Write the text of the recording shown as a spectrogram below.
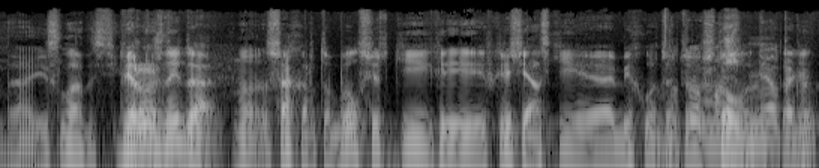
да, и сладости. Пирожные, да, но сахар-то был все-таки в крестьянский обиход, ну, это в стол ходил.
